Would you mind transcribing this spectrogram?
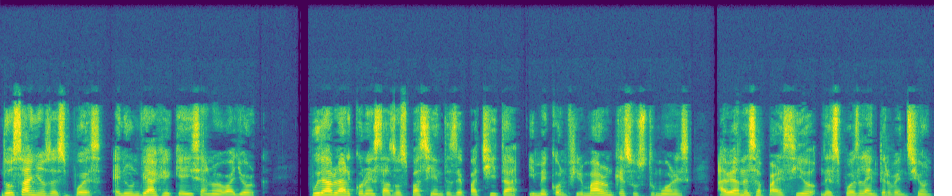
Dos años después, en un viaje que hice a Nueva York, pude hablar con estas dos pacientes de Pachita y me confirmaron que sus tumores habían desaparecido después de la intervención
